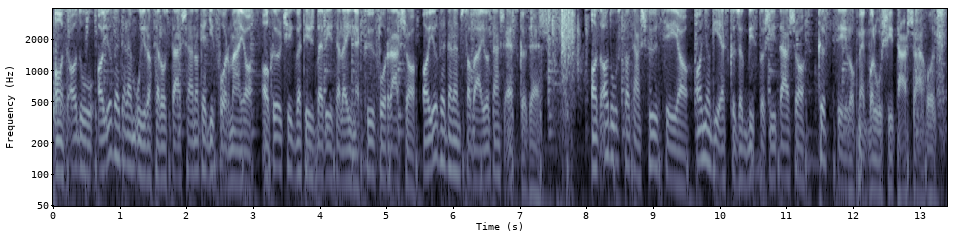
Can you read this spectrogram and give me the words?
Az adó a jövedelem újrafelosztásának egyik formája, a költségvetés bevételeinek fő forrása, a jövedelem szabályozás eszköze. Az adóztatás fő célja anyagi eszközök biztosítása közcélok megvalósításához.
